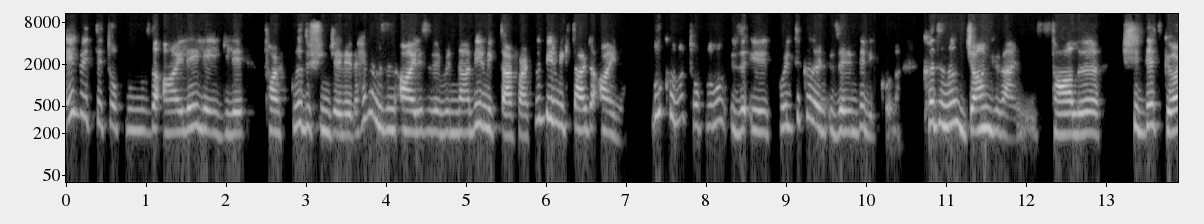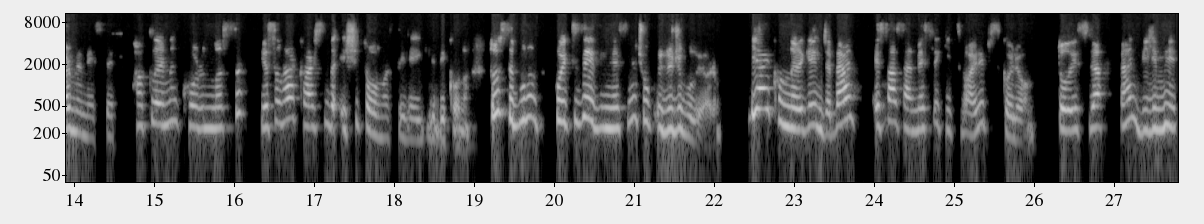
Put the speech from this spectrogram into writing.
elbette toplumumuzda aileyle ilgili farklı düşünceleri, hepimizin ailesi birbirinden bir miktar farklı, bir miktar da aynı. Bu konu toplumun e, politikaların üzerinde bir konu. Kadının can güvenliği, sağlığı, şiddet görmemesi, haklarının korunması, yasalar karşısında eşit olması ile ilgili bir konu. Dolayısıyla bunun politize edilmesini çok üzücü buluyorum. Diğer konulara gelince ben esasen meslek itibariyle psikoloğum. Dolayısıyla ben bilimi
